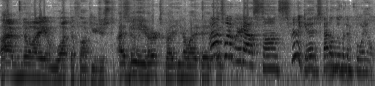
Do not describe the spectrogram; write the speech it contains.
I have no idea what the fuck you just I said. me either, but you know what? It, Well, that's it- one of Weird Al's songs. It's really good. It's about aluminum foil.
